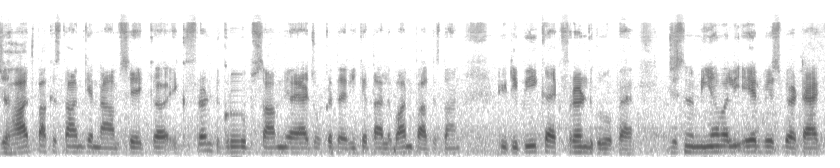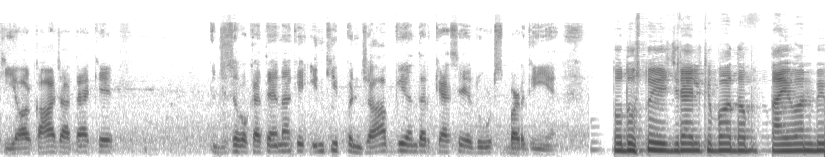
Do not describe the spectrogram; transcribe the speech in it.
जहाद पाकिस्तान के नाम से एक एक फ्रंट ग्रुप सामने आया, जो कि Tehreek Taliban Pakistan T T P का एक फ्रंट ग्रुप है, जिसने मियाँ वाली एयरबेस पर अटैक किया और कहा जाता है कि, जिसे वो कहते हैं ना कि इनकी पंजाब के अंदर कैसे रूट्स बढ़ गई हैं। तो दोस्तों इसराइल के बाद अब ताइवान भी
